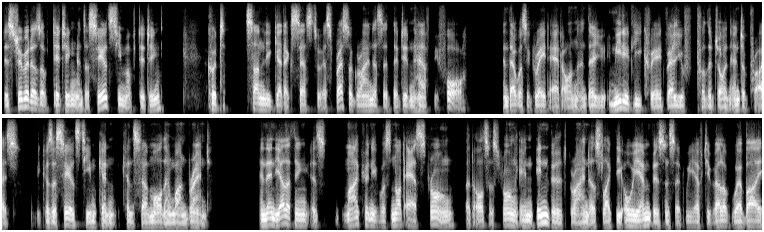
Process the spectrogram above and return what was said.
distributors of Ditting and the sales team of Ditting could suddenly get access to espresso grinders that they didn't have before. And that was a great add on. And they immediately create value for the joint enterprise because a sales team can, can sell more than one brand. And then the other thing is Mahlkönig was not as strong, but also strong in inbuilt grinders like the OEM business that we have developed, whereby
